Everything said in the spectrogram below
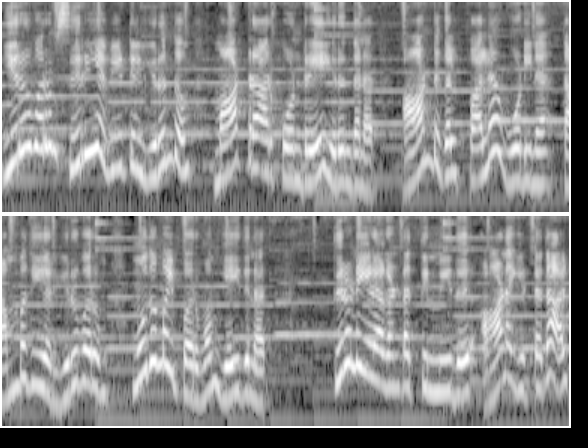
இருவரும் சிறிய வீட்டில் இருந்தும் மாற்றார் போன்றே இருந்தனர். ஆண்டுகள் பல ஓடின. தம்பதியர் இருவரும் முதுமை பருவம் எய்தினர். திருநீலகண்டத்தின் மீது ஆணையிட்டதால்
